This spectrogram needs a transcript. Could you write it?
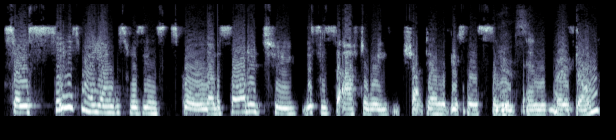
So as soon as my youngest was in school, I decided to, this is after we shut down the business and, yes. and moved on,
